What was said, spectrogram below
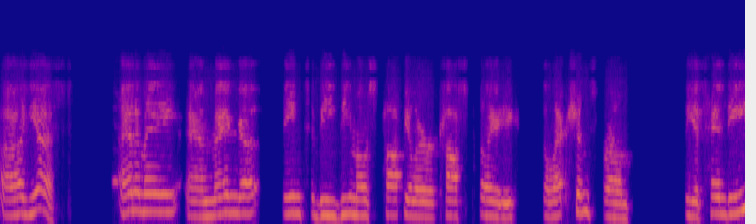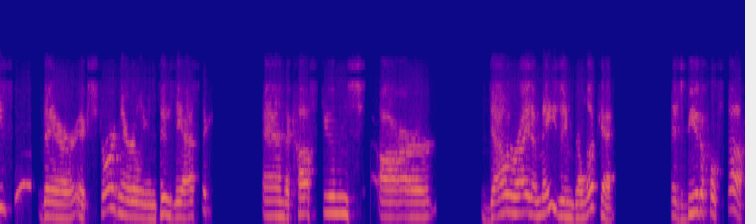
Uh, yes, anime and manga seem to be the most popular cosplay selections from the attendees. They're extraordinarily enthusiastic, and the costumes are downright amazing to look at. It's beautiful stuff.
